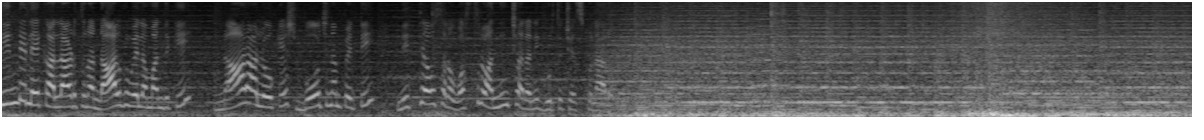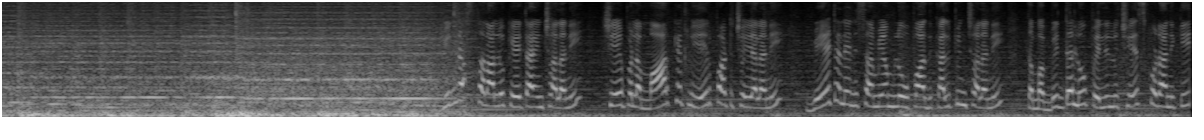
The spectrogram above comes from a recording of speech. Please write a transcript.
తిండి లేక అల్లాడుతున్న నాలుగు వేల మందికి నారా లోకేష్ భోజనం పెట్టి నిత్యావసర వస్తువులు అందించారని గుర్తు చేసుకున్నారు. స్థలాలు కేటాయించాలని చేపల మార్కెట్లు ఏర్పాటు చేయాలని వేట లేని సమయంలో ఉపాధి కల్పించాలని తమ బిడ్డలు పెళ్ళిళ్ళు చేసుకోవడానికి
